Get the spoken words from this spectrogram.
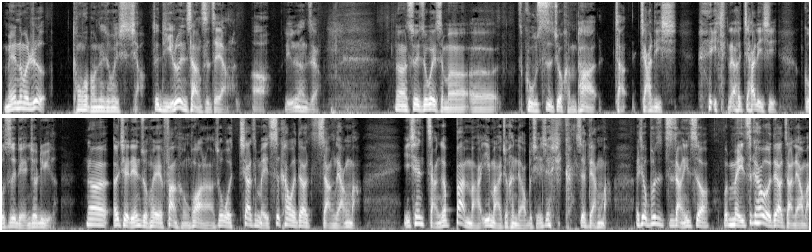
没有那么热，通货膨胀就会小。这理论上是这样了啊，理论上是这样。那所以说，为什么呃股市就很怕涨加利息？一听到加利息，股市脸就绿了。那而且联准会也放狠话了，说我下次每次开会都要涨两码，以前涨个半码一码就很了不起，现在开始两码，而且我不是只涨一次哦，我每次开会我都要涨两码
